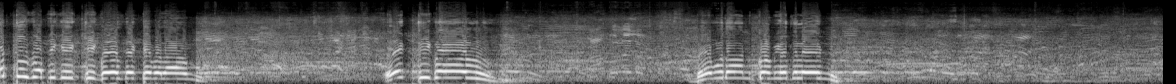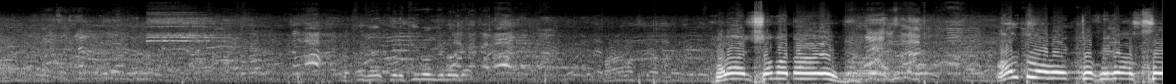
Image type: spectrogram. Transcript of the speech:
আত্মঘাতিক একটি গোল দেখতে পেলাম। একটি গোল। ব্যবধান কমিয়ে দিলেন। খেলার সমতায় আলতো ভাবে একটু ফিরে আসছে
